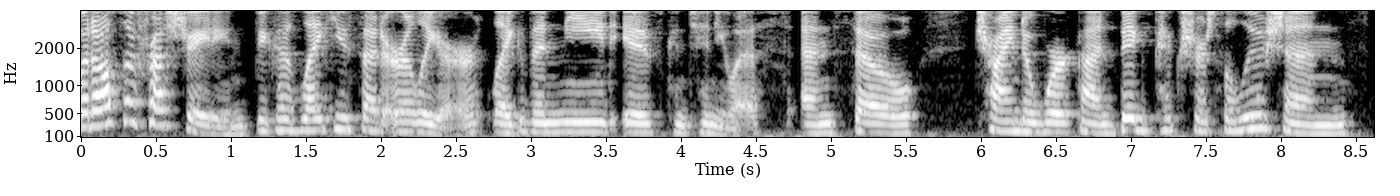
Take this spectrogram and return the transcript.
but also frustrating because like you said earlier like the need is continuous. And so trying to work on big picture solutions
